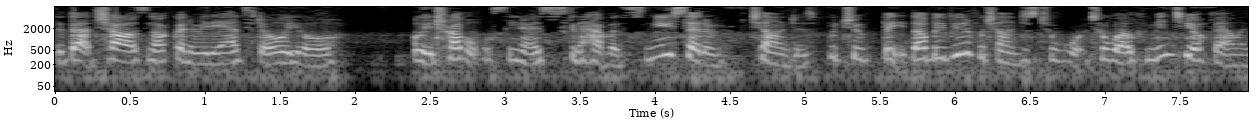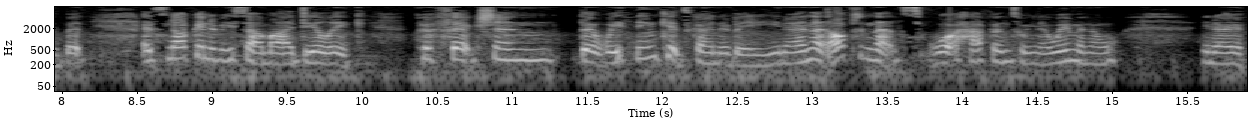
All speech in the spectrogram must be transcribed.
that, that child's not going to be the answer to all your all your troubles. You know it's just going to have its new set of challenges which will be they'll be beautiful challenges to, to welcome into your family but it's not going to be some idyllic perfection that we think it's going to be you know and that often that's what happens when you know women will you know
